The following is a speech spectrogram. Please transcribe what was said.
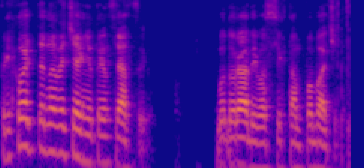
Приходьте на вечірню трансляцію. Буду радий вас всіх там побачити.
